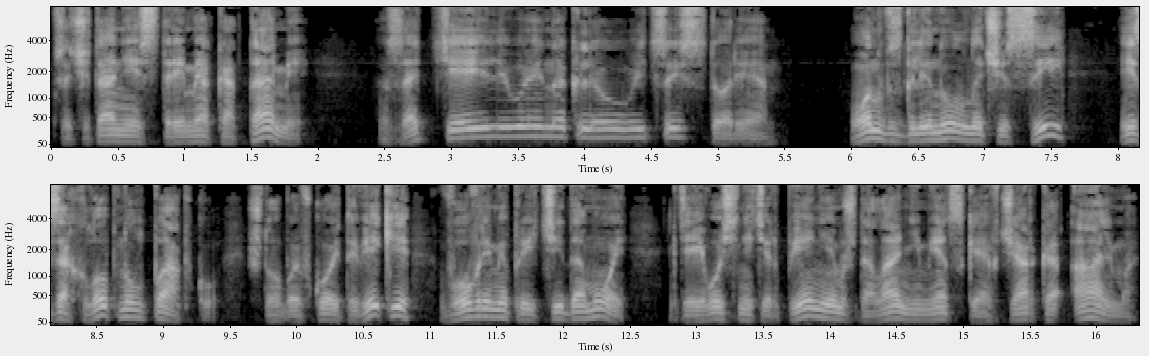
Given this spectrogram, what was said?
В сочетании с тремя котами затейливая наклевывается история». Он взглянул на часы и захлопнул папку, чтобы в кои-то веки вовремя прийти домой — где его с нетерпением ждала немецкая овчарка Альма,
